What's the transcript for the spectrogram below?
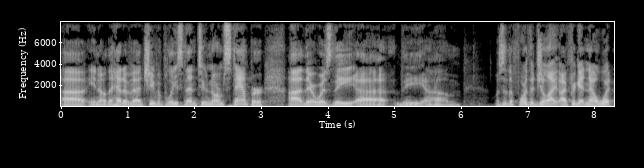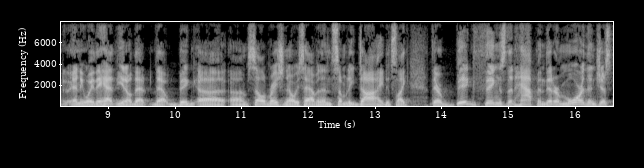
uh, you know the head of uh, chief of police then too norm stamper. Uh, there was the uh, the um, was it the Fourth of July? I forget now. What anyway? They had you know that that big uh, um, celebration they always have, and then somebody died. It's like there are big things that happen that are more than just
